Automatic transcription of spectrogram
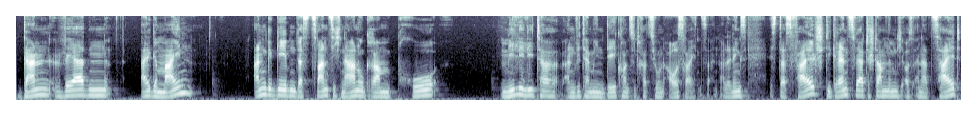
dann werden allgemein angegeben, dass 20 Nanogramm pro Milliliter an Vitamin D-Konzentration ausreichend seien. Allerdings ist das falsch. Die Grenzwerte stammen nämlich aus einer Zeit,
